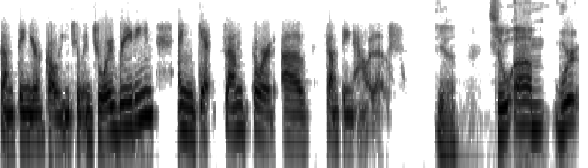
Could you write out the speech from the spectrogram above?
something you're going to enjoy reading and get some sort of something out of. Yeah. So, um, we're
